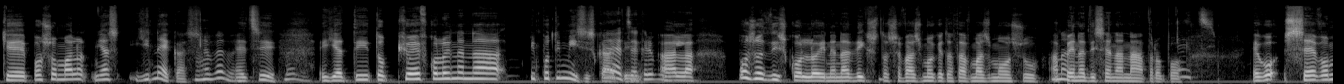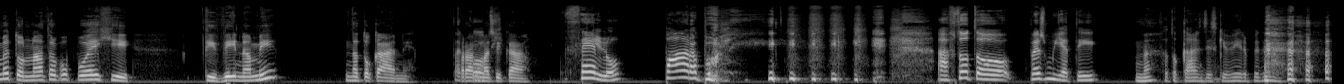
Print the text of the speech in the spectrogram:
και πόσο μάλλον μιας γυναίκας. Ε, βέβαια. Έτσι. Βέβαια. Γιατί το πιο εύκολο είναι να υποτιμήσεις κάτι. Έτσι, ακριβώς. Αλλά πόσο δύσκολο είναι να δείξεις το σεβασμό και το θαυμασμό σου απέναντι σε έναν άνθρωπο. Έτσι. Εγώ σέβομαι τον άνθρωπο που έχει τη δύναμη να το κάνει. Τα πραγματικά. Θέλω πάρα πολύ. Αυτό το. Πες μου γιατί. Ναι. Θα το κάνεις διασκευή, ρε παιδί μου.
